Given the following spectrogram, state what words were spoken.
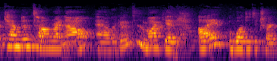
Camden Town right now and we're going to the market. I wanted to try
